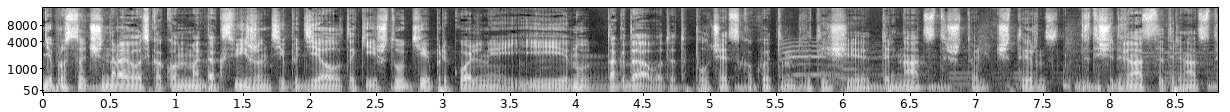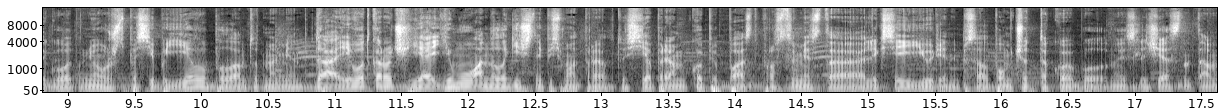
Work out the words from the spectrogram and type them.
мне просто очень нравилось, как он MyDax Vision, типа, делал такие штуки прикольные. И, ну, тогда вот это, получается, какой-то 2013, что ли, 14, 2012-13 год. У него уже, спасибо, Ева была на тот момент. Да, и вот, короче, я ему аналогичное письмо отправил. То есть я прям копипаст, просто вместо Алексея Юрия написал. По-моему, что-то такое было, ну, если честно, там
